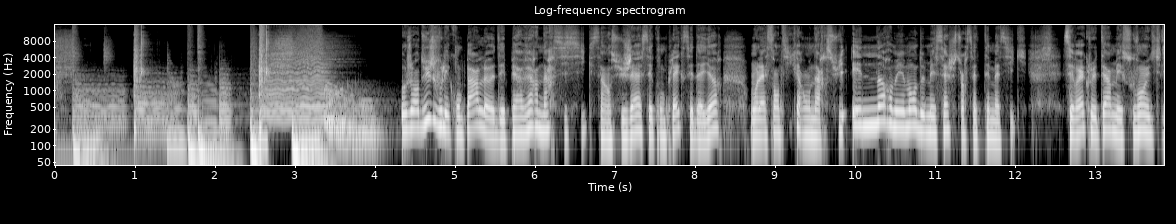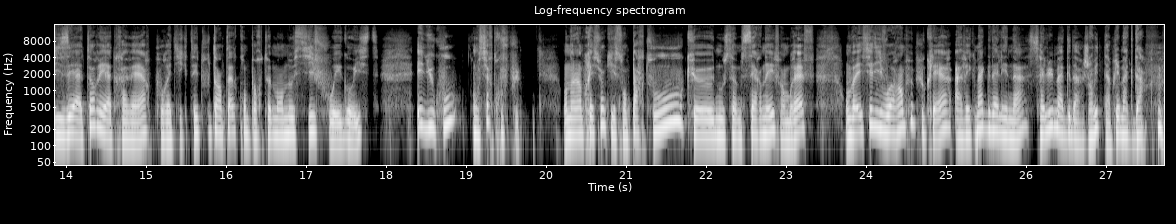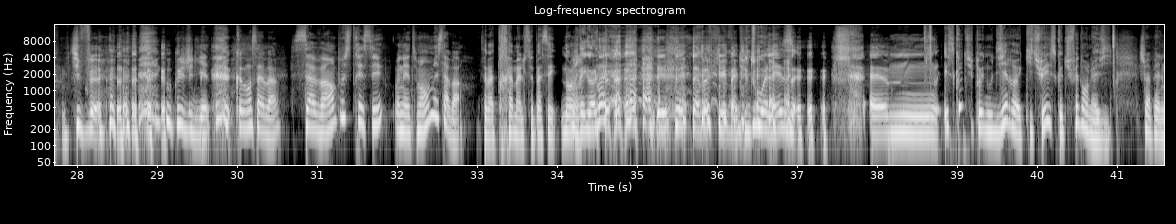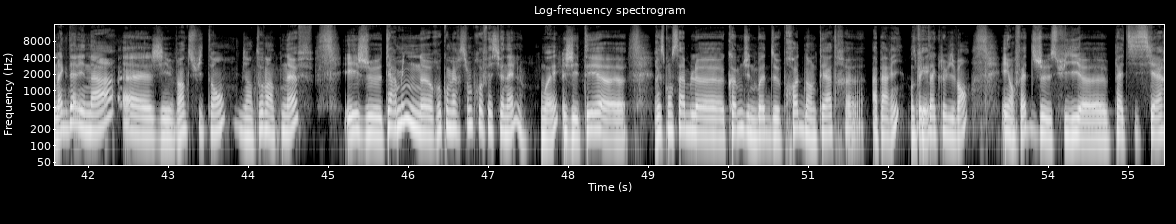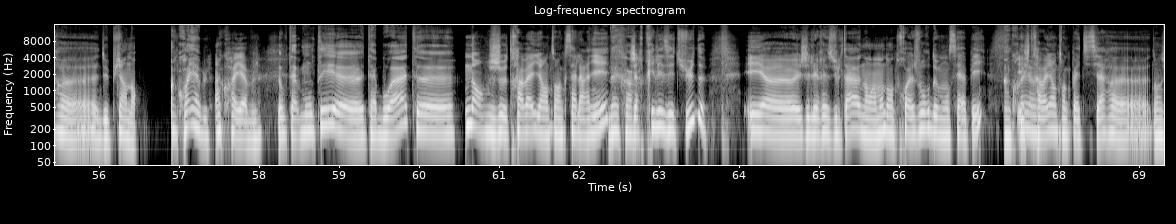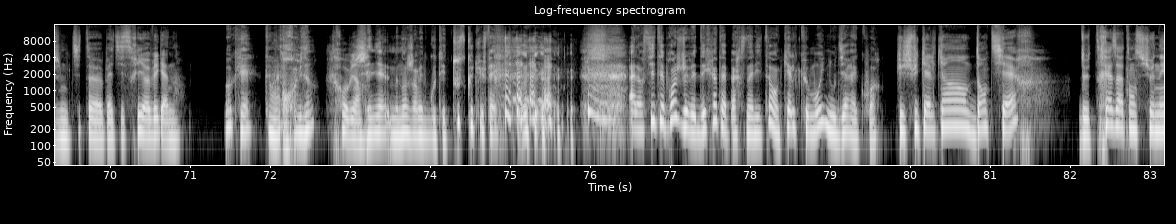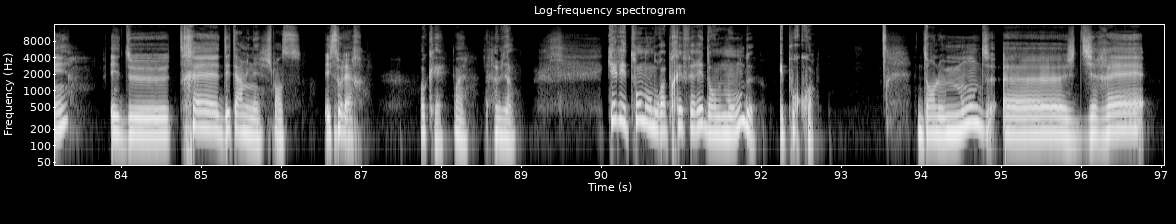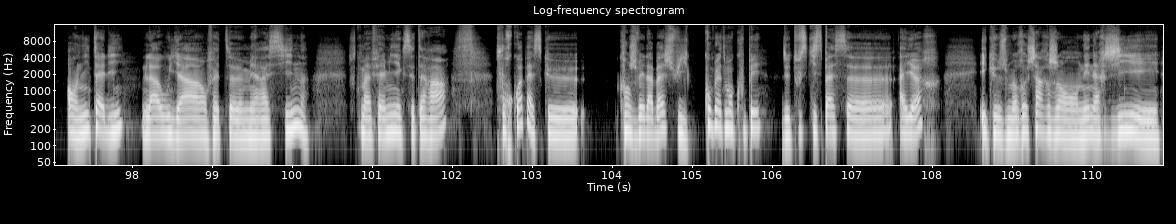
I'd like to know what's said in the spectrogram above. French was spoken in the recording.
Aujourd'hui, je voulais qu'on parle des pervers narcissiques. C'est un sujet assez complexe et d'ailleurs, on l'a senti car on a reçu énormément de messages sur cette thématique. C'est vrai que le terme est souvent utilisé à tort et à travers pour étiqueter tout un tas de comportements nocifs ou égoïstes. Et du coup, on s'y retrouve plus. On a l'impression qu'ils sont partout, que nous sommes cernés, enfin bref, on va essayer d'y voir un peu plus clair avec Magdalena. Salut Magda, j'ai envie de t'appeler Magda. tu peux. Coucou Juliette. Comment ça va? Ça va un peu stressé, honnêtement, mais ça va. Ça va très mal se passer. Non, je rigole. la meuf qui n'est pas du tout à l'aise. Euh, Est-ce que tu peux nous dire qui tu es et ce que tu fais dans la vie? Je m'appelle Magdalena, euh, j'ai 28 ans, bientôt 29, et je termine une reconversion professionnelle. Ouais. J'ai été euh, responsable euh, comme d'une boîte de prod dans le théâtre à Paris, Ok. spectacle vivant. Et en fait, je suis pâtissière depuis un an. Incroyable. Incroyable. Donc, tu as monté euh, ta boîte. euh, Non, je travaille en tant que salarié. D'accord. J'ai repris les études et euh, j'ai les résultats normalement dans trois jours de mon CAP. Et je Incroyable. travaille en tant que pâtissière dans une petite pâtisserie végane. Ok, Ouais. trop bien. Trop bien. Génial. Maintenant, j'ai envie de goûter tout ce que tu fais. Alors, si tes proches devaient décrire ta personnalité en quelques mots, ils nous diraient quoi? Que je suis quelqu'un d'entière, de très attentionné et de très déterminé, je pense. Et solaire. Ok. Ouais. Très bien. Quel est ton endroit préféré dans le monde et pourquoi? Dans le monde, euh, je dirais en Italie, là où il y a en fait euh, mes racines, toute ma famille, etc. Pourquoi? Parce que quand je vais là-bas, je suis complètement coupée de tout ce qui se passe euh, ailleurs et que je me recharge en énergie et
